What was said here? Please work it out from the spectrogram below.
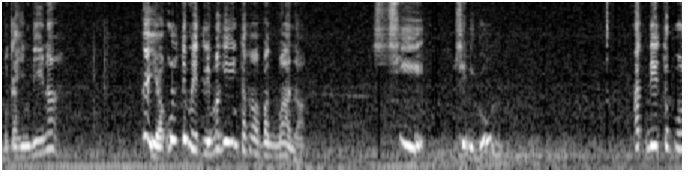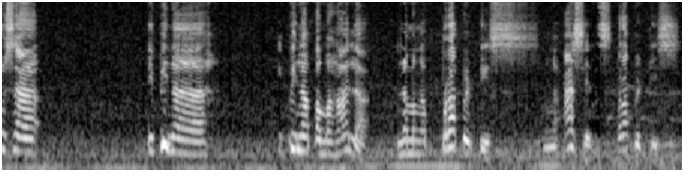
Baka hindi na. Kaya ultimately magiging takapagmana si si Digong. At dito po sa ipina ipinapamahala ng mga properties, mga assets, properties.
